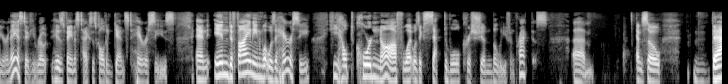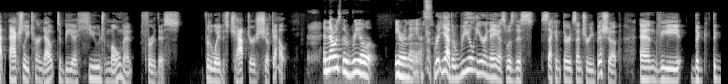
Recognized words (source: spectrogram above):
Irenaeus did. He wrote his famous text is called Against Heresies. And in defining what was a heresy, he helped cordon off what was acceptable Christian belief and practice. Um, and so that actually turned out to be a huge moment for this for the way this chapter shook out. And that was the real Irenaeus. Yeah, the real Irenaeus was this second, third century bishop, and the the the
